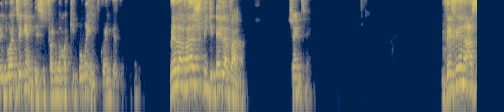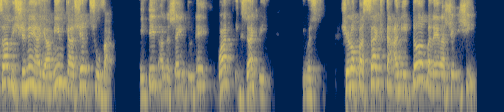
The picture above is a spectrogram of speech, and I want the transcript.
but once again, this is from יום הכיפורים, of כהן גדול. ולבש בגדי לבן, same thing. וכן עשה בשני הימים כאשר צווה. He did on the same two days. What exactly? He was, שלא פסק תעניתו בליל השלישי.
